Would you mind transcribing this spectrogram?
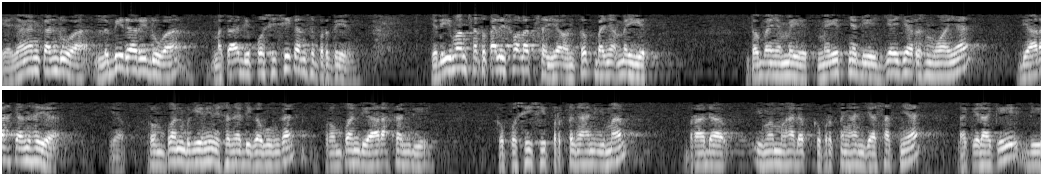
ya jangankan dua, lebih dari dua, maka diposisikan seperti ini. Jadi imam satu kali sholat saja untuk banyak mayit. Untuk banyak mayit. Mayitnya dijejer semuanya, diarahkan saja. Ya, perempuan begini misalnya digabungkan, perempuan diarahkan di ke posisi pertengahan imam, berada imam menghadap ke pertengahan jasadnya, laki-laki di,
